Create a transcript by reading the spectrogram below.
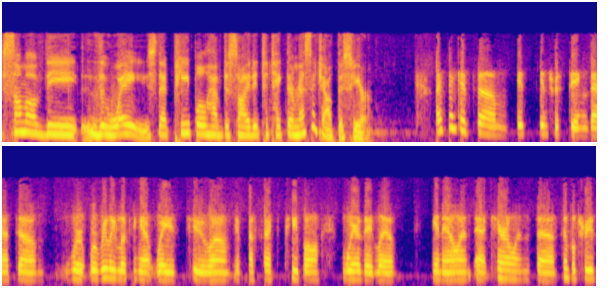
some of the the ways that people have decided to take their message out this year? I think it's um, it's interesting that um, we're we're really looking at ways to um, affect people where they live. You know, and uh, Carolyn's uh, simple truth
